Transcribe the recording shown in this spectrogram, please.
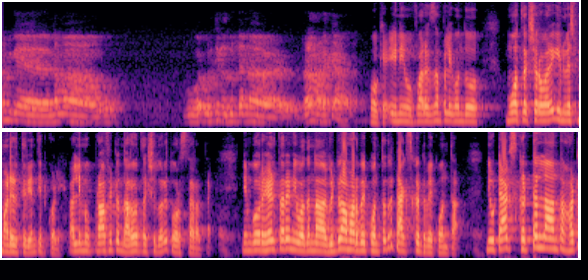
ನಮಗೆ ನಮ್ಮ ಒರಿಜಿನಲ್ ದುಡ್ಡನ್ನ ಡ್ರಾ ಮಾಡೋಕ್ಕೆ ಆಗಲ್ಲ. ಓಕೆ ಈ ನೀವು ಫಾರ್ ಎಕ್ಸಾಂಪಲ್ ಈಗ ಒಂದು ಮೂವತ್ತು ಲಕ್ಷರವರೆಗೆ ಇನ್ವೆಸ್ಟ್ ಮಾಡಿರ್ತೀರಿ ಅಂತ ಇಟ್ಕೊಳ್ಳಿ. ಅಲ್ಲಿ ನಿಮಗೆ ಪ್ರಾಫಿಟ್ ಒಂದು ಅರವತ್ತು ಲಕ್ಷದವರೆಗೆ ತೋರಿಸ್ತಾ ಇರುತ್ತೆ. ನಿಮ್ಗೆ ಅವ್ರು ಹೇಳ್ತಾರೆ ನೀವು ಅದನ್ನು ವಿಡ್ರಾ ಮಾಡಬೇಕು ಅಂತಂದ್ರೆ ಟ್ಯಾಕ್ಸ್ ಕಟ್ಟಬೇಕು ಅಂತ. ನೀವು ಟ್ಯಾಕ್ಸ್ ಕಟ್ಟಲ್ಲ ಅಂತ ಹಠ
